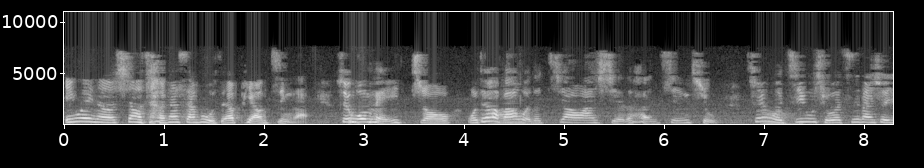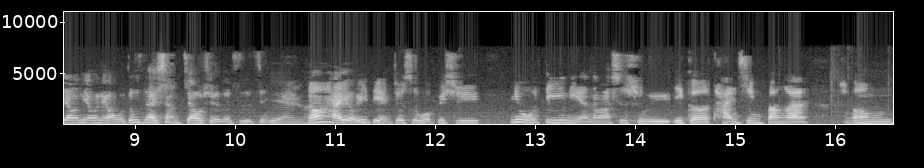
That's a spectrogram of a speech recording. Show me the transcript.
因为呢，校长他三不五时要飘进来，所以我每一周我都要把我的教案写得很清楚，所以我几乎除了吃饭、睡觉、尿尿，我都是在想教学的事情。然后还有一点就是，我必须，因为我第一年呢、啊、是属于一个弹性方案，嗯，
